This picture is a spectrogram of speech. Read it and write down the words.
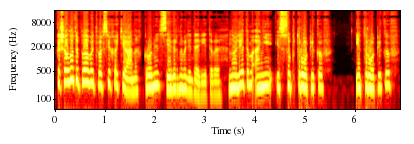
Кашалоты плавают во всех океанах, кроме Северного Ледовитого, но летом они из субтропиков и тропиков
